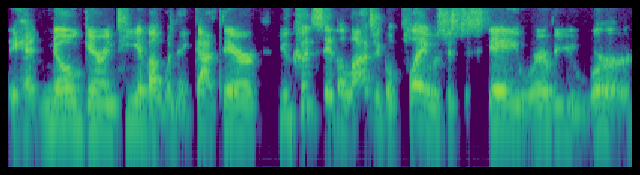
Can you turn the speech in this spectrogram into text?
They had no guarantee about when they got there. You could say the logical play was just to stay wherever you were,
